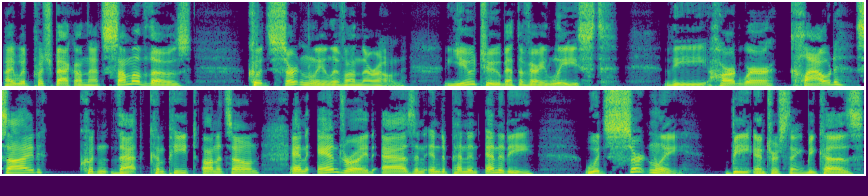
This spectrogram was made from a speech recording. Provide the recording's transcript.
I would push back on that. Some of those could certainly live on their own. YouTube at the very least. The hardware cloud side couldn't that compete on its own? And Android as an independent entity would certainly be interesting because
